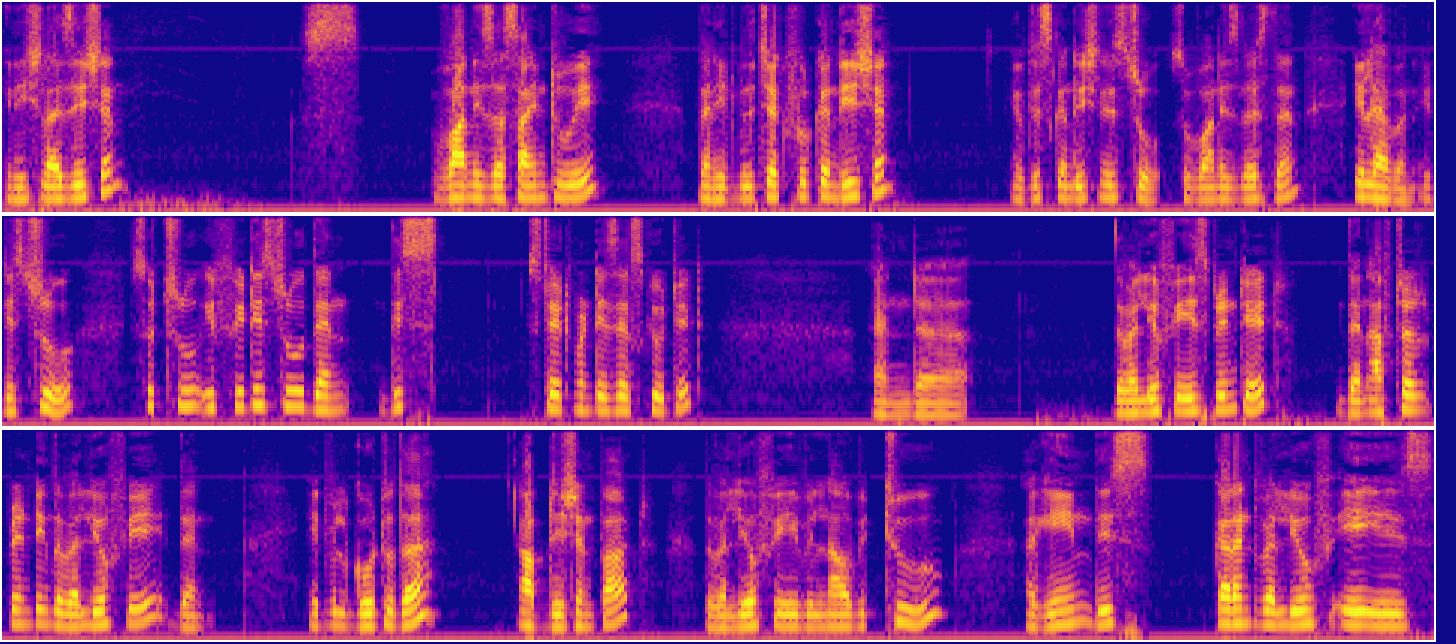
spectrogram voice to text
initialization. 1 is assigned to a then it will check for condition if this condition is true. So 1 is less than 11 it is true. So true if it is true then this statement is executed. And uh, the value of a is printed. Then after printing the value of a then it will go to the updation part. The value of a will now be 2 again this current value of a is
